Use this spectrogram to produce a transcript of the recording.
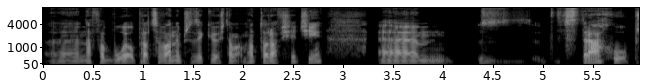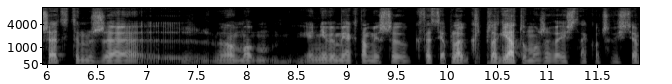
e, na fabułę opracowany przez jakiegoś tam amatora w sieci, w strachu przed tym, że no, ja nie wiem, jak tam jeszcze kwestia plagiatu może wejść, tak, oczywiście,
